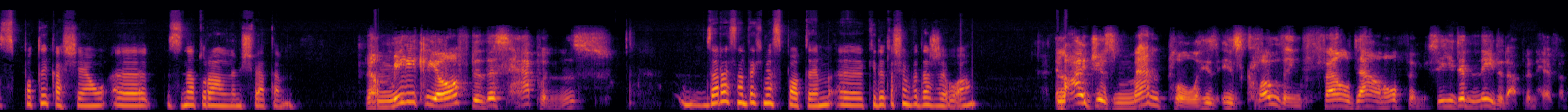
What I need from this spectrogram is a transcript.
spotyka się y, z naturalnym światem. Now, immediately after this happens, Zaraz natychmiast po tym, y, kiedy to się wydarzyło, Elijah's mantle, his, his clothing fell down off him. See, he didn't need it up in heaven.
